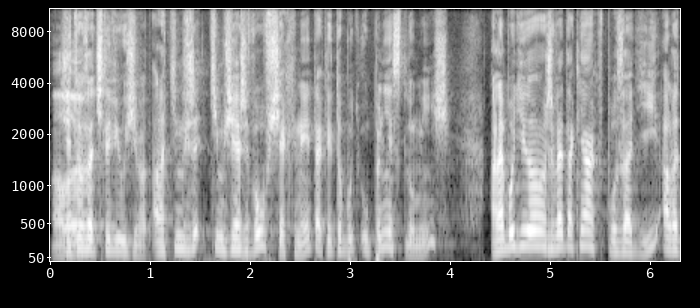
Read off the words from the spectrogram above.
Ale... Že to začali využívat. Ale tím, že- tím, že řvou všechny, tak ty to buď úplně slumíš, anebo ti to řve tak nějak v pozadí, ale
